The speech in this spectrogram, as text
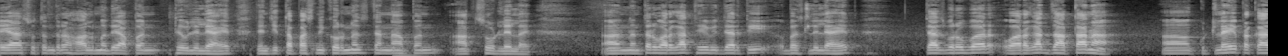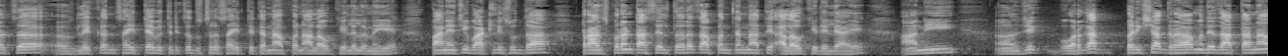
या स्वतंत्र हॉलमध्ये आपण ठेवलेले आहेत त्यांची तपासणी करूनच त्यांना आपण आत सोडलेलं आहे. नंतर वर्गात हे विद्यार्थी बसलेले आहेत. त्याचबरोबर वर्गात जाताना कुठल्याही प्रकारचं लेखन साहित्याव्यतिरिक्त दुसरं साहित्य त्यांना आपण अलाव केलेलं नाही आहे पाण्याची बाटलीसुद्धा ट्रान्सपरंट असेल तरच आपण त्यांना ते अलाव केलेले आहे. आणि जे वर्गात परीक्षागृहामध्ये जाताना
